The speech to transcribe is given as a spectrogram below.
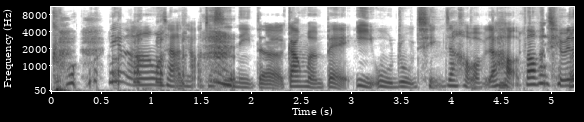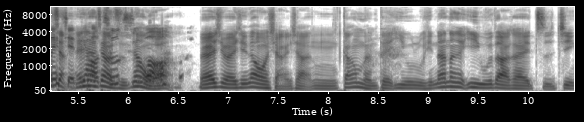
过，那个嗯，我想想，就是你的肛门被异物入侵，这样好不好？比较好？帮我把前面那这样哎，那剪掉，那这样子，这样我没关系没关系，那我想一下，嗯，肛门被异物入侵，那那个异物大概直径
